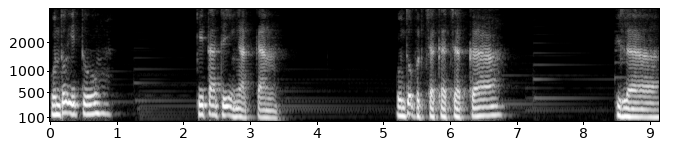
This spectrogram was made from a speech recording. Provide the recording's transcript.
Untuk itu, kita diingatkan untuk berjaga-jaga bila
